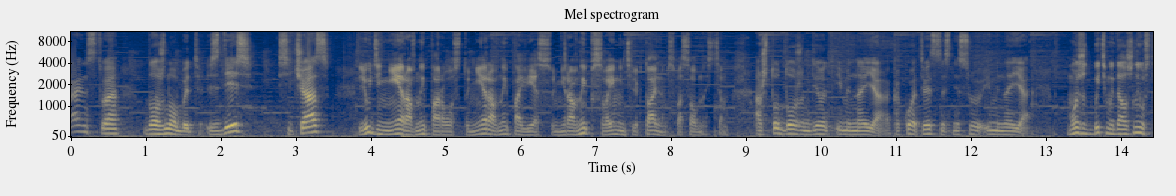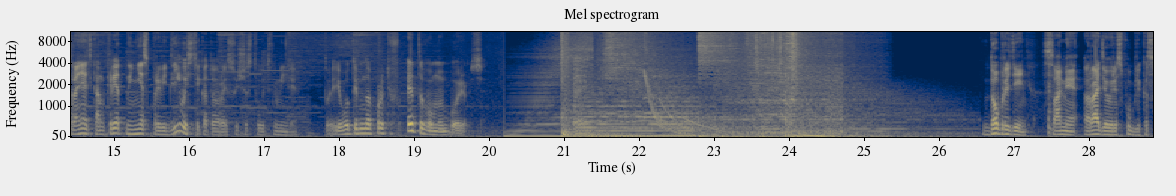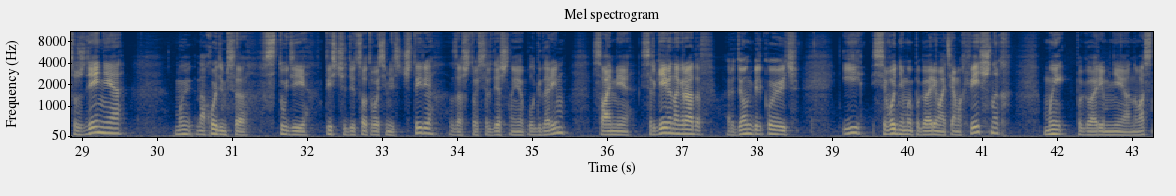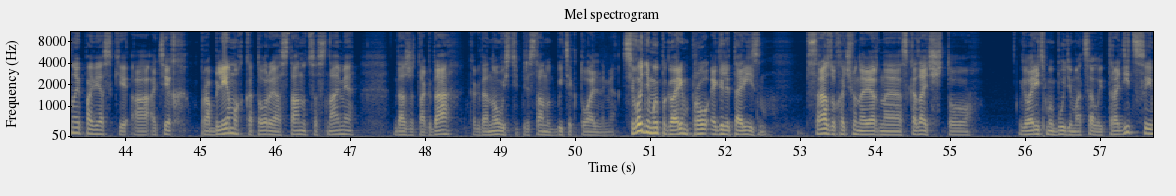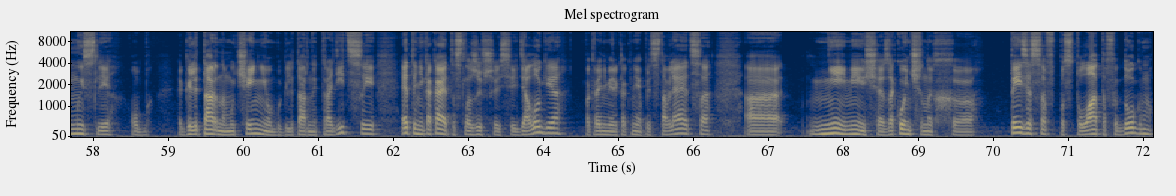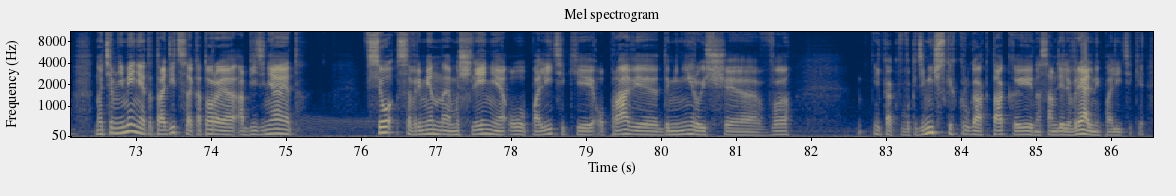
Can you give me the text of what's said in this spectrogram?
Равенство должно быть здесь, сейчас. Люди не равны по росту, не равны по весу, не равны по своим интеллектуальным способностям. А что должен делать именно я? Какую ответственность несу именно я? Может быть, мы должны устранять конкретные несправедливости, которые существуют в мире? И вот именно против этого мы боремся. Добрый день, с вами Радио Республика Суждения. Мы находимся в студии 1984, за что сердечно ее благодарим. С вами Сергей Виноградов, Родион Белькович. И сегодня мы поговорим о темах вечных. Мы поговорим не о новостной повестке, а о тех проблемах, которые останутся с нами даже тогда, когда новости перестанут быть актуальными. Сегодня мы поговорим про эгалитаризм. Сразу хочу, наверное, сказать, что Говорить мы будем о целой традиции мысли, об эгалитарном учении, об эгалитарной традиции. Это не какая-то сложившаяся идеология, по крайней мере, как мне представляется, а, не имеющая законченных э, тезисов, постулатов и догм, но тем не менее это традиция, которая объединяет все современное мышление о политике, о праве, доминирующее в и как в академических кругах, так и на самом деле в реальной политике.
